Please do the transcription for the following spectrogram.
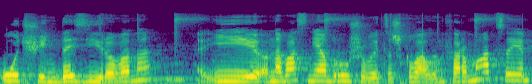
очень дозированно и на вас не обрушивается шквал информации,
